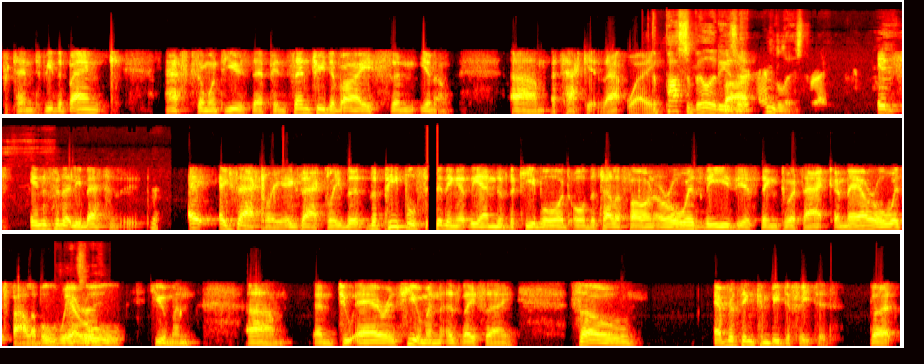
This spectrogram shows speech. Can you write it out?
pretend to be the bank, ask someone to use their pin sentry device, and you know, um, attack it that way. The possibilities but are endless, right? It's infinitely better. Exactly, exactly. The the people sitting at the end of the keyboard or the telephone are always the easiest thing to attack, and they are always fallible. We That's are right. all human. Um, and to err is human, as they say. So everything can be defeated, but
